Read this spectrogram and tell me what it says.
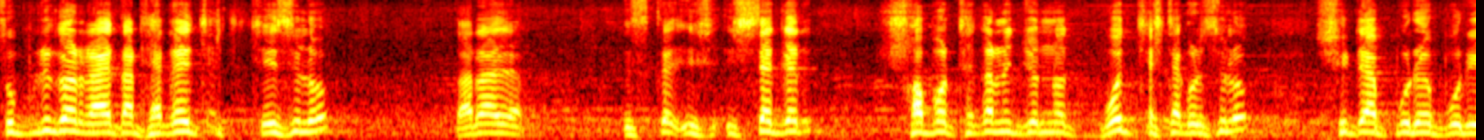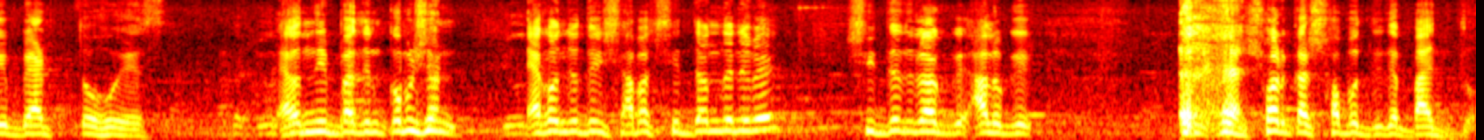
সুপ্রিম কোর্টের রায় তার ঠেকাই চেয়েছিল। তারা ইসকা- ইস- ইশাকের শপথ ঠেকানোর জন্য বহুত চেষ্টা করেছিল। সেটা পুরোপুরি ব্যর্থ হয়েছে। এখন নির্বাচন কমিশন এখন যদি সাবাক সিদ্ধান্ত নেবে সিদ্ধান্তের আলোকে- সরকার শপথ দিতে বাধ্য।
